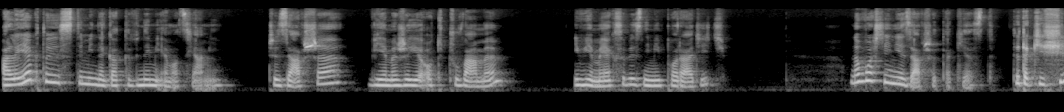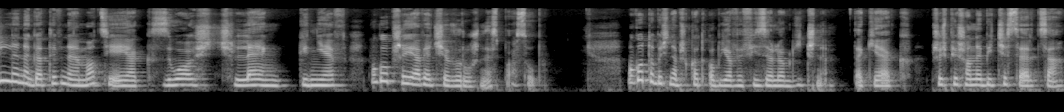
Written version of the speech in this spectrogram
Ale jak to jest z tymi negatywnymi emocjami? Czy zawsze wiemy, że je odczuwamy i wiemy, jak sobie z nimi poradzić? No właśnie, nie zawsze tak jest. Te takie silne negatywne emocje, jak złość, lęk, gniew, mogą przejawiać się w różny sposób. Mogą to być na przykład objawy fizjologiczne, takie jak przyspieszone bicie serca,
